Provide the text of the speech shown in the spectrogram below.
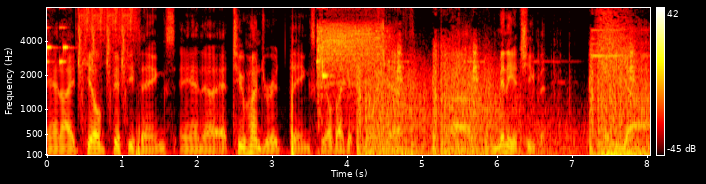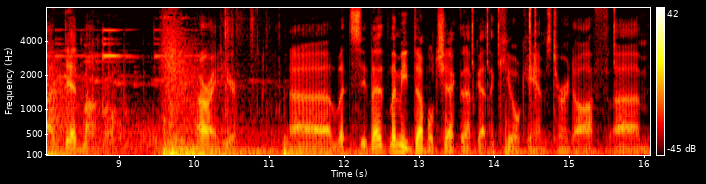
and I'd killed 50 things, and uh, at 200 things killed, I get the Lord Death uh, mini achievement. Yeah, dead mongrel. All right, here. Uh, let's see. Let, let me double check that I've got the kill cams turned off. Um,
